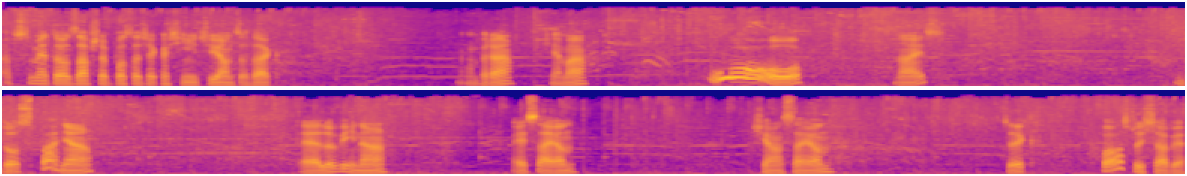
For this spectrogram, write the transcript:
a w sumie to zawsze postać jakaś inicjująca, tak? Dobra, siema. Ło! Nice. Do spania. Eluwina. Ej, Sion. Siema, Sion. Cyk. Postój sobie.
